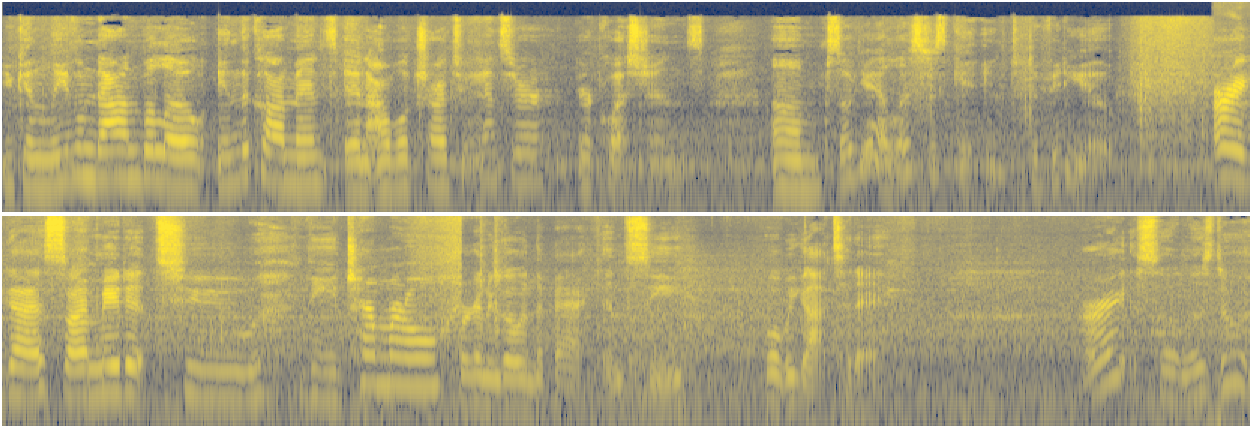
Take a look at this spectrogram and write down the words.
you can leave them down below in the comments and I will try to answer your questions. Um, so yeah, let's just get into the video. All right guys, so I made it to the terminal. We're gonna go in the back and see what we got today. All right, so let's do it.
